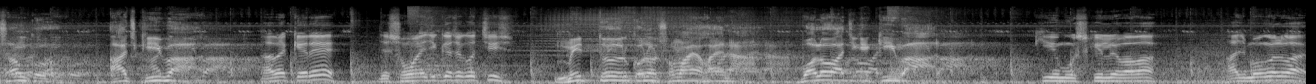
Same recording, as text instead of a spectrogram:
Shankar আজ কি বা আবে কে রে? যে সময় জিজ্ঞাসা করছিস? মৃত্যুর কোনো সময় হয় না। বলো আজকে কি বার কি মুশকিল রে বাবা। আজ মঙ্গলবার।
